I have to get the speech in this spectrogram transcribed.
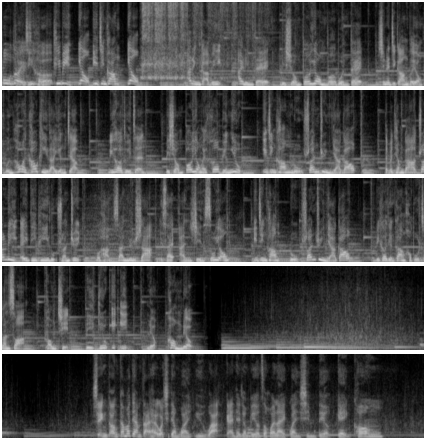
部队集合，Keep 有益健康有。爱啉咖啡，爱啉茶，日常保养无问题。新的一天都用芬芳的口气来迎接。你好，推荐日常保养的好朋友——益健康乳酸菌牙膏，特别添加专利 ADP 乳酸菌，不含三氯沙，会使安心使用。益健康乳酸菌牙膏，你好，点讲服务专线：零七二九一一六零六。成功感冒点大系我七点玩油啊，今天将朋友做回来关心着健康。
